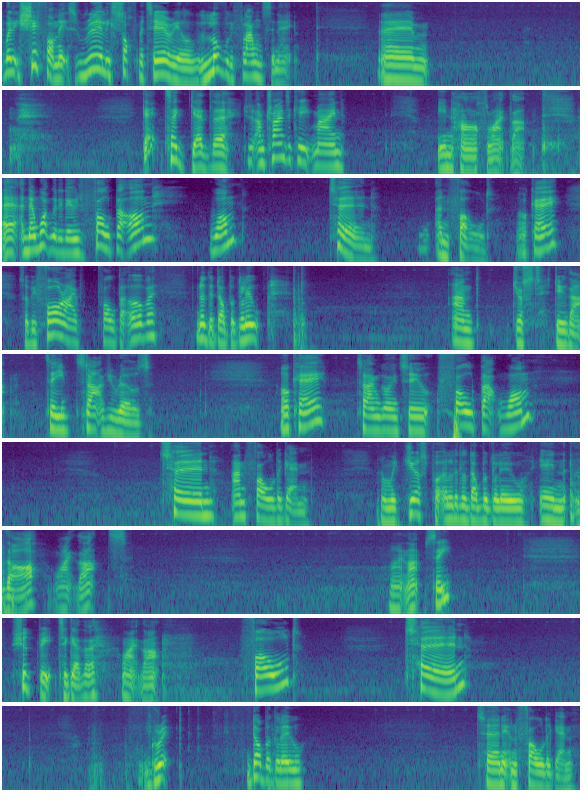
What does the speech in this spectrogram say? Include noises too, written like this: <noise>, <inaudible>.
when it's chiffon it's really soft material lovely flounce in it um, get together. I'm trying to keep mine in half like that. Uh, and then what we're going to do is fold that on. One, turn and fold. Okay? So before I fold that over, another double glue. And just do that. See, start of your rose. Okay? So I'm going to fold that one, turn and fold again. And we just put a little double glue in there, like that. Like that, see? Should be together, like that. Fold, turn, grip, double glue, turn it and fold again.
